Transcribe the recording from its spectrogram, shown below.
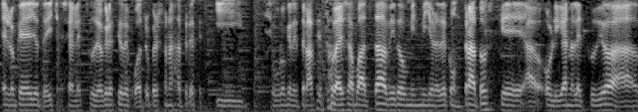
es lo que yo te he dicho, o sea, el estudio creció de cuatro personas a 13 y seguro que detrás de toda esa pasta ha habido mil millones de contratos que obligan al estudio a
